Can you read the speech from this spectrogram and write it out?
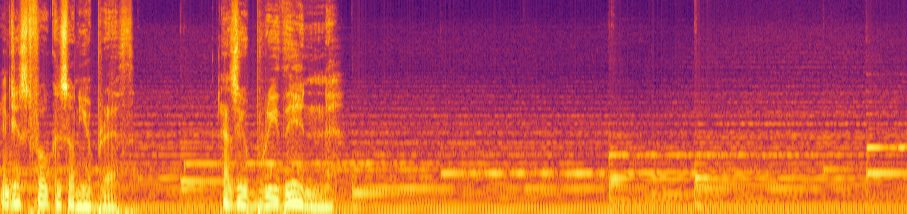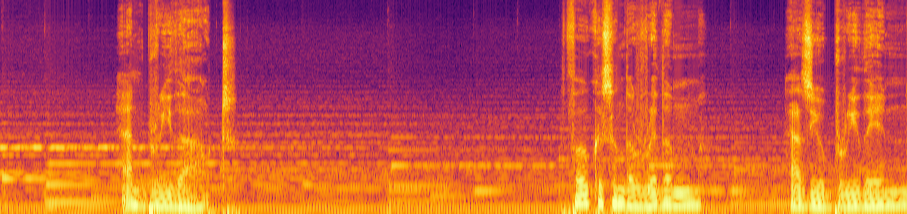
and just focus on your breath. As you breathe in, and breathe out. Focus on the rhythm as you breathe in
